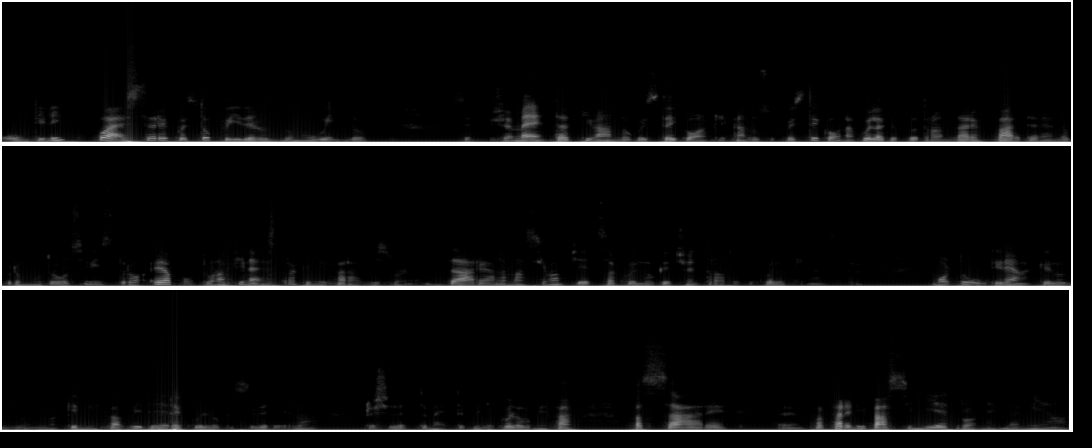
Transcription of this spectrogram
utili può essere questo qui dello zoom window semplicemente attivando questa icona, cliccando su questa icona, quella che potrò andare a fare tenendo premuto col sinistro è appunto una finestra che mi farà visualizzare alla massima ampiezza quello che è centrato su quella finestra. Molto utile anche lo zoom che mi fa vedere quello che si vedeva precedentemente, quindi quello che mi fa passare, eh, fa fare dei passi indietro nella mia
